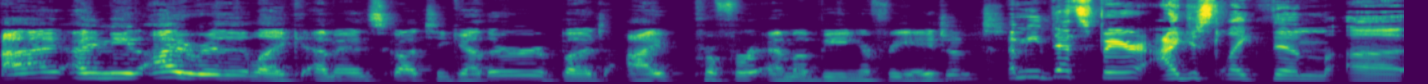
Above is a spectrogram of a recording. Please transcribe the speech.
I, I mean, I really like Emma and Scott together, but I prefer Emma being a free agent. I mean, that's fair. I just like them uh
